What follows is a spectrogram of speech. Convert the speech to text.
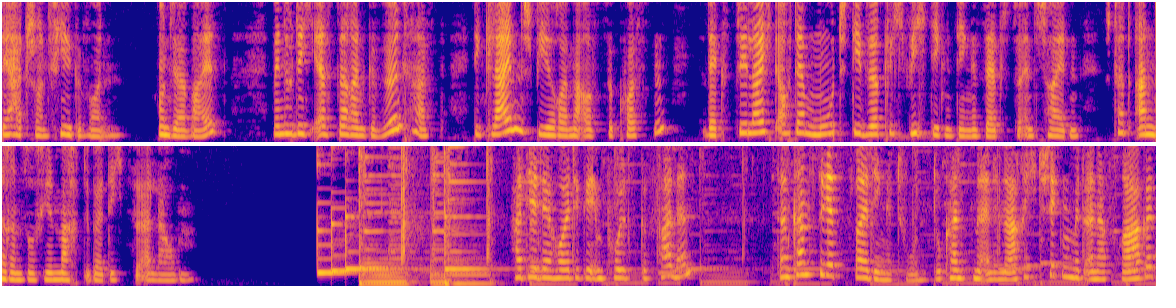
der hat schon viel gewonnen. Und wer weiß, wenn du dich erst daran gewöhnt hast, die kleinen Spielräume auszukosten, wächst vielleicht auch der Mut, die wirklich wichtigen Dinge selbst zu entscheiden, statt anderen so viel Macht über dich zu erlauben. Hat dir der heutige Impuls gefallen? Dann kannst du jetzt zwei Dinge tun. Du kannst mir eine Nachricht schicken mit einer Frage,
